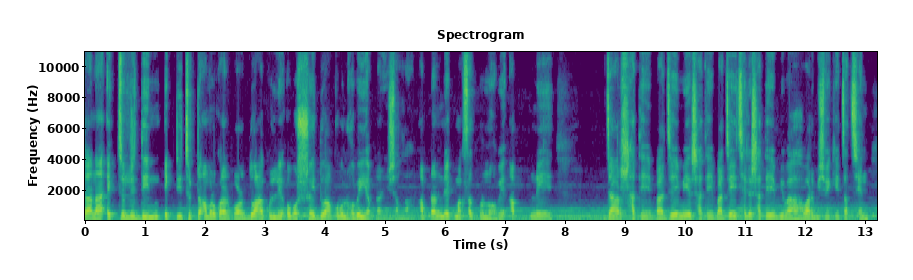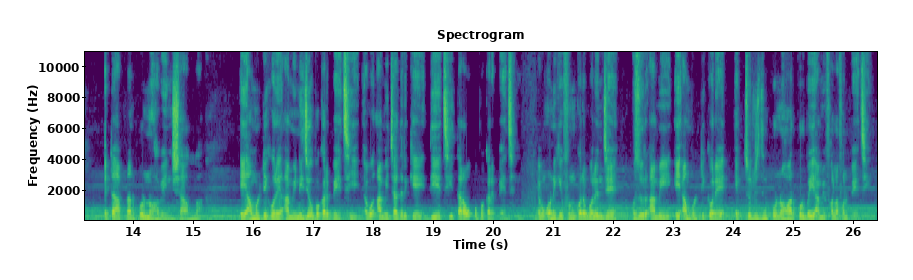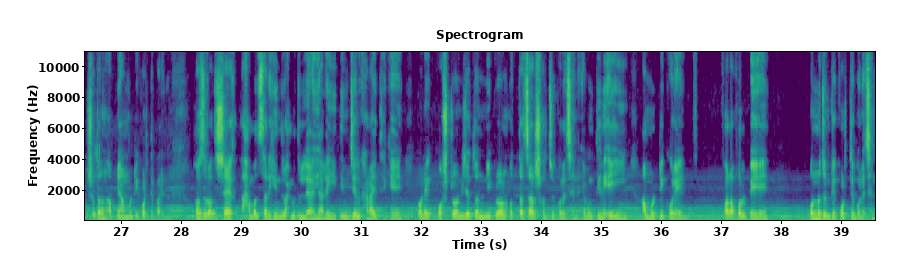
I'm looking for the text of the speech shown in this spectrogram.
টানা একচল্লিশ দিন একটি ছোট্ট আমল করার পর দোয়া করলে অবশ্যই দোয়া কবুল হবেই আপনার ইনশাল্লাহ আপনার নেক মাকসাদ পূর্ণ হবে। আপনি যার সাথে বা যে মেয়ের সাথে বা যেই ছেলের সাথে বিবাহ হওয়ার বিষয়কে চাচ্ছেন, এটা আপনার পূর্ণ হবে, ইনশাআল্লাহ। এই আমলটি করে আমি নিজে উপকার পেয়েছি এবং আমি যাদেরকে দিয়েছি তারাও উপকার পেয়েছেন। এবং অনেকে ফোন করে বলেন যে, হুজুর, আমি এই আমলটি করে একচল্লিশ দিন পূর্ণ হওয়ার পূর্বেই আমি ফলাফল পেয়েছি। সুতরাং আপনি আমলটি করতে পারেন। হজরত শেখ আহমদ সার সারহিন্দ রহমতুল্লাহ আলহী তিনি জেলখানায় থেকে অনেক কষ্ট, নির্যাতন, নিপীড়ন, অত্যাচার সহ্য করেছেন এবং তিনি এই আমলটি করে ফলাফল পেয়ে অন্যজনকে করতে বলেছেন।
